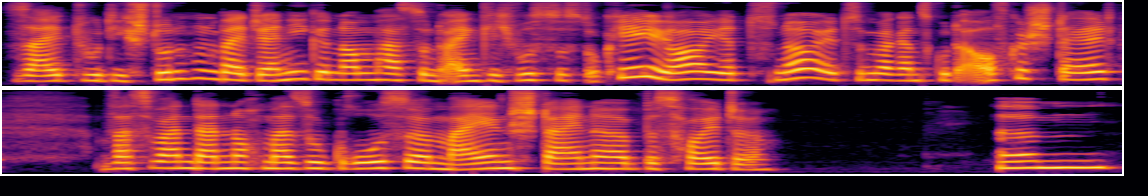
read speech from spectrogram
seit du die Stunden bei Jenny genommen hast und eigentlich wusstest, okay, ja, jetzt, ne, jetzt sind wir ganz gut aufgestellt. Was waren dann nochmal so große Meilensteine bis heute? Ähm,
